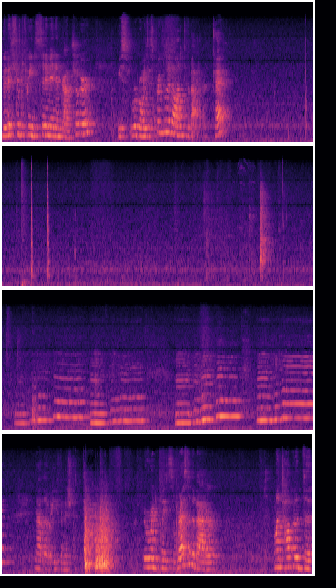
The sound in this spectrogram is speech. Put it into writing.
the mixture between cinnamon and brown sugar. We're going to sprinkle it onto the batter, okay? Finished that, we're going to place the rest of the batter on top of the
